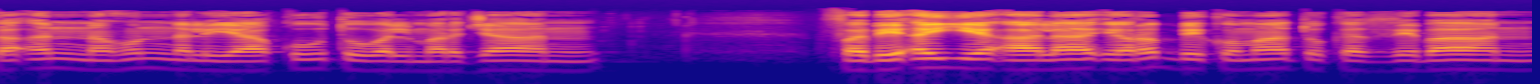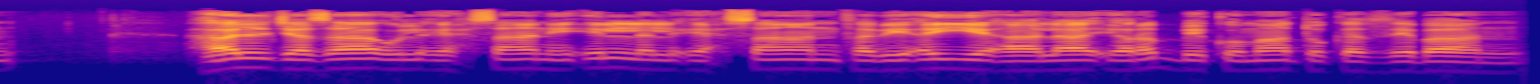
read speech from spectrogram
كأنهن الياقوت والمرجان فبأي آلاء ربكما تكذبان هل جزاء الإحسان إلا الإحسان فبأي آلاء ربكما تكذبان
